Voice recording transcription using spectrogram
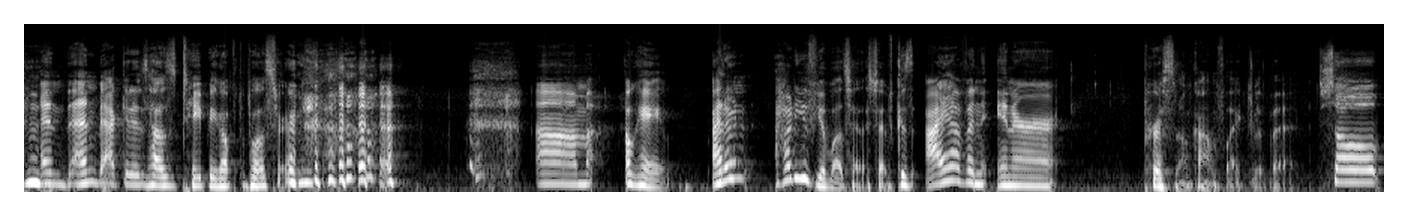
and then back at his house taping up the poster. um, okay. I don't how do you feel about Taylor Swift? Because I have an inner personal conflict with it. So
